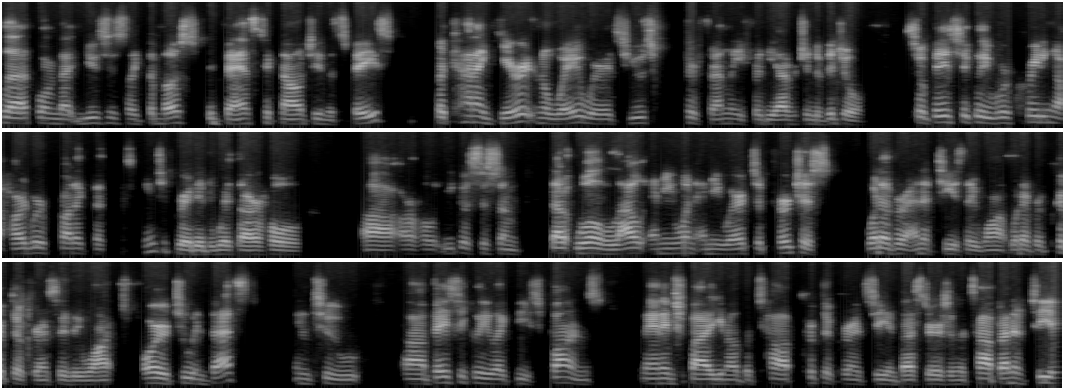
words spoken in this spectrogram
platform that uses like the most advanced technology in the space, but kind of gear it in a way where it's user friendly for the average individual. So basically, we're creating a hardware product that's integrated with our whole uh, our whole ecosystem that will allow anyone anywhere to purchase whatever NFTs they want, whatever cryptocurrency they want, or to invest into uh, basically like these funds managed by you know the top cryptocurrency investors and the top NFT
